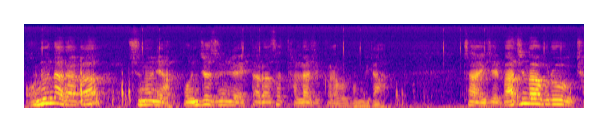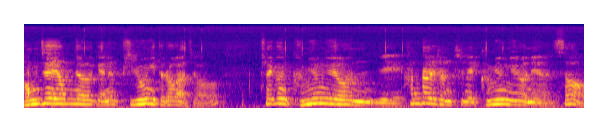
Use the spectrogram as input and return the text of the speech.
어느 나라가 주느냐 먼저 주느냐에 따라서 달라질 거라고 봅니다. 자 이제 마지막으로 경제협력에는 비용이 들어가죠. 최근 금융위원회 한 달 전쯤에 금융위원회에서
